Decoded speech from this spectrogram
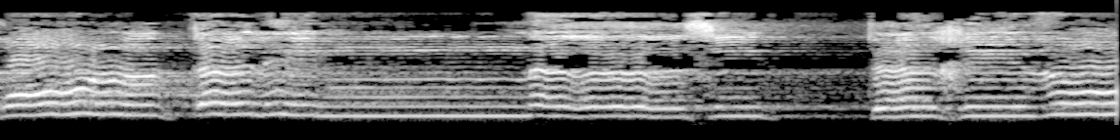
قلت للناس اتخذوني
